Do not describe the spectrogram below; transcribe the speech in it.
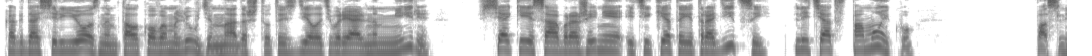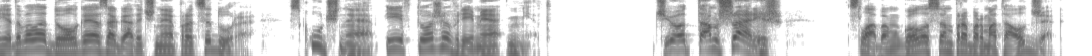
Когда серьезным, толковым людям надо что-то сделать в реальном мире, Всякие соображения этикета и традиций летят в помойку. Последовала долгая загадочная процедура. Скучная и в то же время нет. «Чего там шаришь?» — слабым голосом пробормотал Джек.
